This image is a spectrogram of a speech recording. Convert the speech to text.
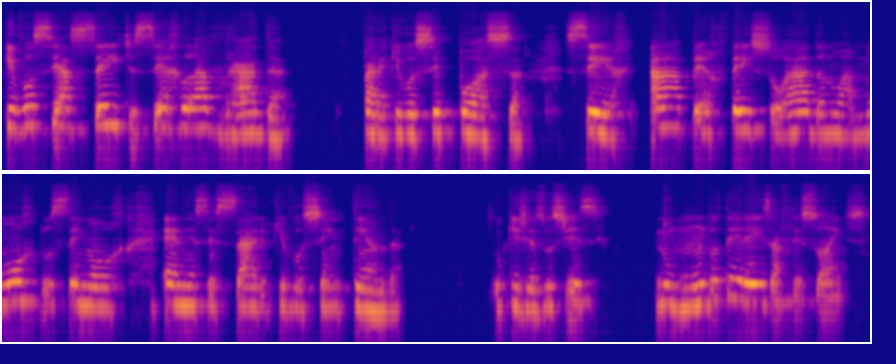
que você aceite ser lavrada, para que você possa ser aperfeiçoada no amor do Senhor, é necessário que você entenda o que Jesus disse: no mundo tereis aflições.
